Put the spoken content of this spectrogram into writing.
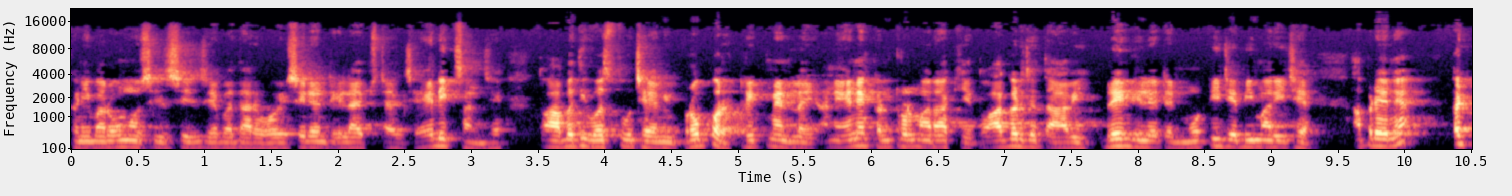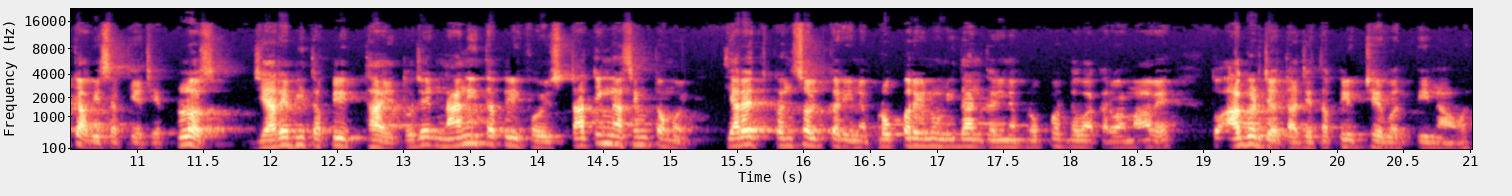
ઘણીવાર ઓમોસિસિસ જે વધારે હોય સિડેન્ટરી લાઇફસ્ટાઇલ છે એડિક્શન છે. તો આ બધી વસ્તુ છે એની પ્રોપર ટ્રીટમેન્ટ લઈ અને એને કંટ્રોલમાં રાખીએ તો આગળ જતા આવી બ્રેન રિલેટેડ મોટી જે બીમારી છે આપણે એને અટકાવી શકીએ છીએ. પ્લસ જ્યારે બી તકલીફ થાય, તો જે નાની તકલીફ હોય સ્ટાર્ટિંગના સિમ્ટમ હોય, ત્યારે જ કન્સલ્ટ કરીને પ્રોપર એનું નિદાન કરીને પ્રોપર દવા કરવામાં આવે, તો આગળ જતા જે તકલીફ છે વધતી ના હોય.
